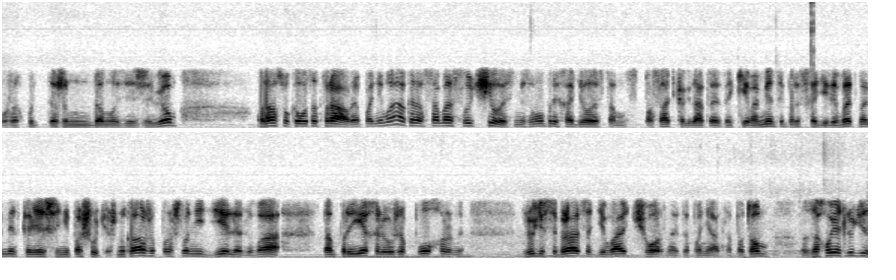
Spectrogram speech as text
уже хоть даже давно здесь живем, раз у кого-то траур, я понимаю, когда самое случилось, мне самому приходилось там спасать когда-то такие моменты происходили. В этот момент, конечно, не пошутишь. Но когда уже прошло неделя, два, там приехали уже похороны, люди собираются, одевают черное, это понятно. Потом заходят люди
